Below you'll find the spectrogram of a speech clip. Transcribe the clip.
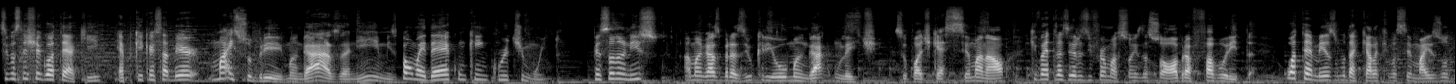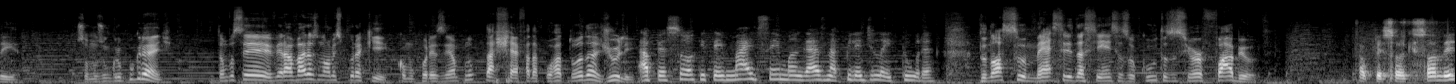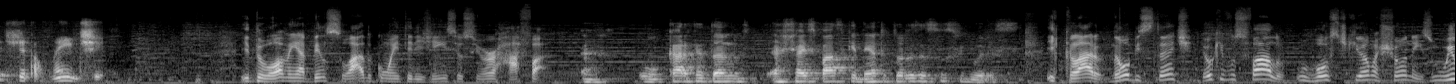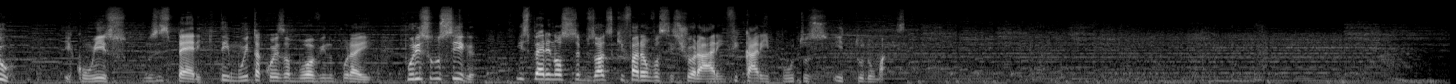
Se você chegou até aqui, é porque quer saber mais sobre mangás, animes, qual uma ideia com quem curte muito. Pensando nisso, a Mangás Brasil criou o Mangá com Leite, seu podcast semanal que vai trazer as informações da sua obra favorita, ou até mesmo daquela que você mais odeia. Somos um grupo grande, então você verá vários nomes por aqui, como por exemplo, da chefa da porra toda, Julie. A pessoa que tem mais de 100 mangás na pilha de leitura. Do nosso mestre das ciências ocultas, o senhor Fábio. A pessoa que só lê digitalmente. E do homem abençoado com a inteligência, o senhor Rafa. É, o cara tentando achar espaço aqui dentro de todas as suas figuras. E claro, não obstante, eu que vos falo, o host que ama shonens, o Will. E com isso, nos espere, que tem muita coisa boa vindo por aí. Por isso nos siga. E espere nossos episódios que farão vocês chorarem, ficarem putos e tudo mais.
